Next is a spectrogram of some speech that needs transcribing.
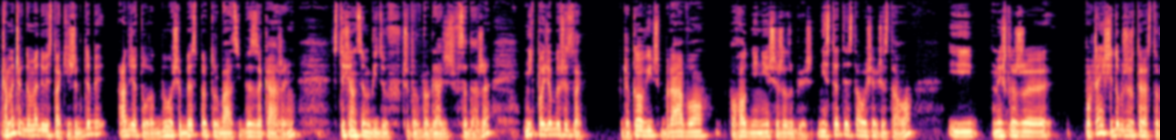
kamyczek do mediów jest taki, że gdyby Adria Tour odbyło się bez perturbacji, bez zakażeń, z tysiącem widzów, czy to w Belgradzie, czy w Sadarze, nikt powiedziałby wszyscy tak, Dżokowicz, brawo, pochodniejsze, że zrobiłeś. Niestety stało się jak się stało i myślę, że po części dobrze, że teraz to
